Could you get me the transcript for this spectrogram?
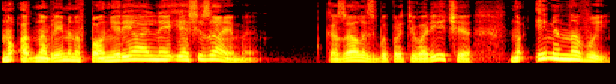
но одновременно вполне реальное и осязаемое, Казалось бы, противоречие, но именно вы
